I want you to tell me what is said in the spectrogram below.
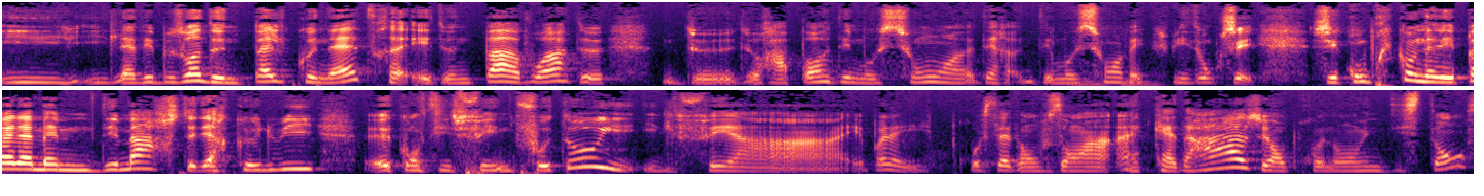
il, avait besoin de ne pas le connaître et de ne pas avoir de, rapport d'émotion, euh, d'émotion avec lui. Donc j'ai compris qu'on n'avait pas la même démarche, c'est-à-dire que lui, euh, quand il fait une photo, il, fait un, procède en faisant un, cadrage et en prenant une distance.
